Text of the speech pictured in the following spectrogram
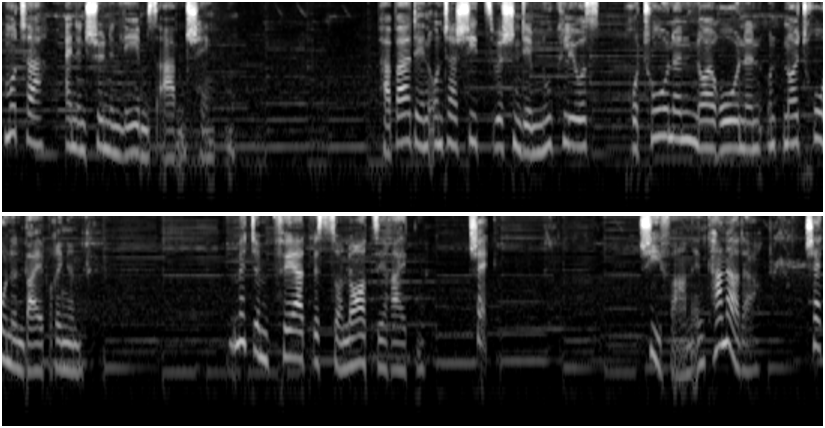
Mutter einen schönen Lebensabend schenken. Papa den Unterschied zwischen dem Nukleus, Protonen, Neuronen und Neutronen beibringen. Mit dem Pferd bis zur Nordsee reiten. Check. Skifahren in Kanada. Check.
